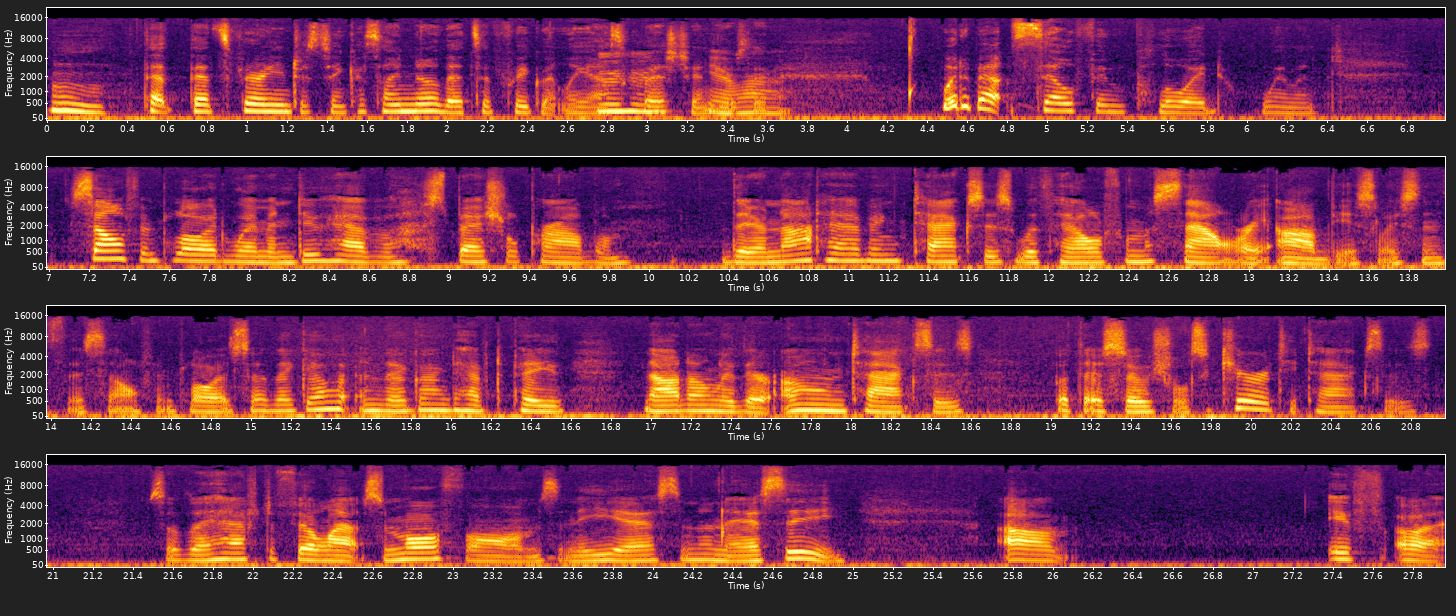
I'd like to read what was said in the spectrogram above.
Hmm. That that's very interesting because I know that's a frequently asked Mhm. question. Yeah, right. What about self-employed women? Self-employed women do have a special problem. They're not having taxes withheld from a salary, obviously, since they're self-employed. So they go and they're going to have to pay not only their own taxes, but their Social Security taxes. So they have to fill out some more forms, an ES and an SE. Um, if a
